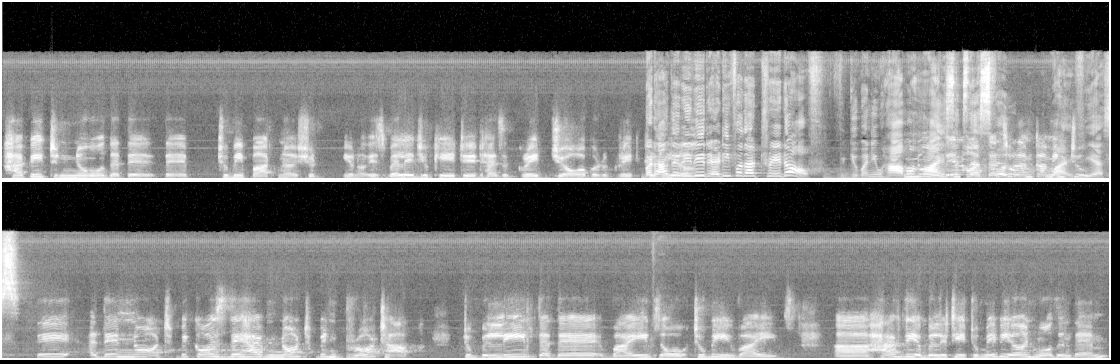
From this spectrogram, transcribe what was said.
happy to know that their their to be partner should you know is well educated has a great job or a great but career. are they really ready for that trade off when you have a no, high they're not. that's what i'm coming wife, to. yes. They they're not because they have not been brought up to believe that their wives or to be wives uh, have the ability to maybe earn more than them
